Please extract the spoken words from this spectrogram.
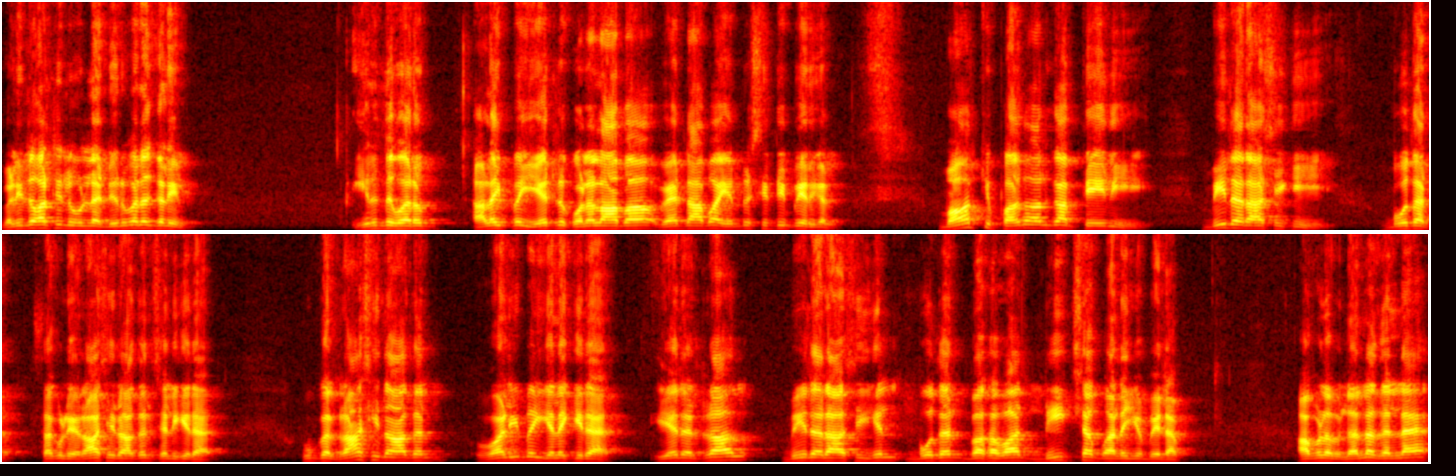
வெளிநாட்டில் உள்ள நிறுவனங்களில் இருந்து வரும் அழைப்பை ஏற்றுக்கொள்ளலாமா வேண்டாமா என்று சிந்திப்பீர்கள். மார்ச் பதினான்காம் தேதி மீன ராசிக்கு புதன் தங்களுடைய ராசிநாதன் செல்கிறார். உங்கள் ராசிநாதன் வலிமை இழக்கிறார். ஏனென்றால் மீன ராசியில் புதன் பகவான் நீச்சம் அடையும் இடம். அவ்வளவு நல்லதல்ல.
